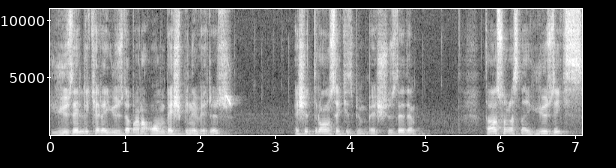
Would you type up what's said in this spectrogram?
150 kere 100 de bana 15.000'i verir. Eşittir 18.500 dedim. Daha sonrasında 100x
